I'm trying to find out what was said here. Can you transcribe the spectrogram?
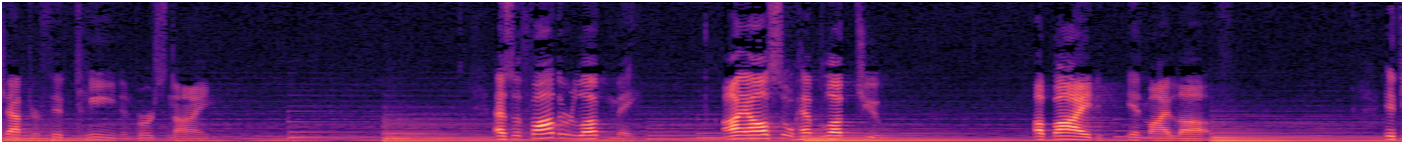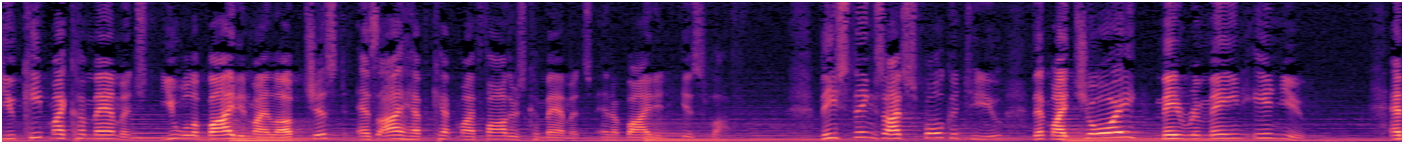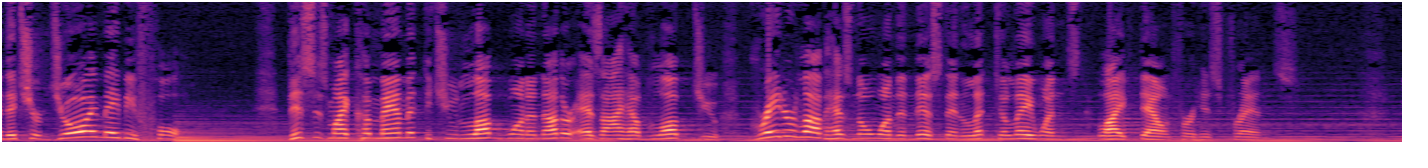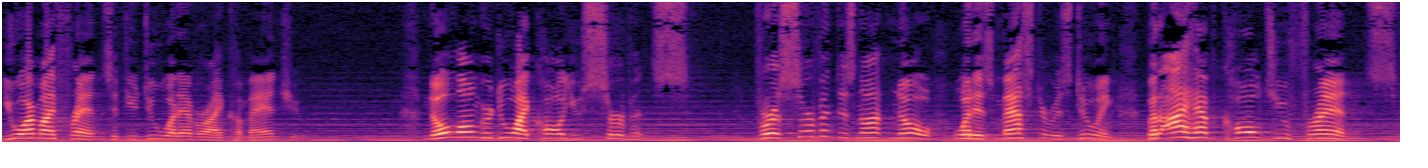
chapter 15 and verse 9. As the Father loved me, I also have loved you. Abide in my love. If you keep my commandments, you will abide in my love, just as I have kept my Father's commandments and abide in his love. These things I've spoken to you, that my joy may remain in you, and that your joy may be full. This is my commandment that you love one another as I have loved you. Greater love has no one than this, than to lay one's life down for his friends. You are my friends if you do whatever I command you. No longer do I call you servants, for a servant does not know what his master is doing, but I have called you friends.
